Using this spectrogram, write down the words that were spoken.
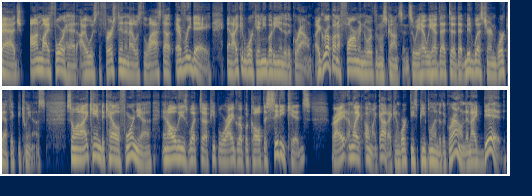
badge on my forehead. I was the first in and I was the last out every day, and I could work anybody into the ground. I grew up on a farm in northern Wisconsin, so we have we have that uh, that midwestern work ethic between us. So when I came to California and all these what uh, people where I grew up would call the city kids, right? I'm like, oh my god, I can work these people into the ground, and I did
